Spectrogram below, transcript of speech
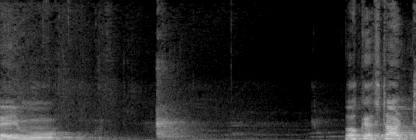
టైము ఓకే స్టార్ట్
